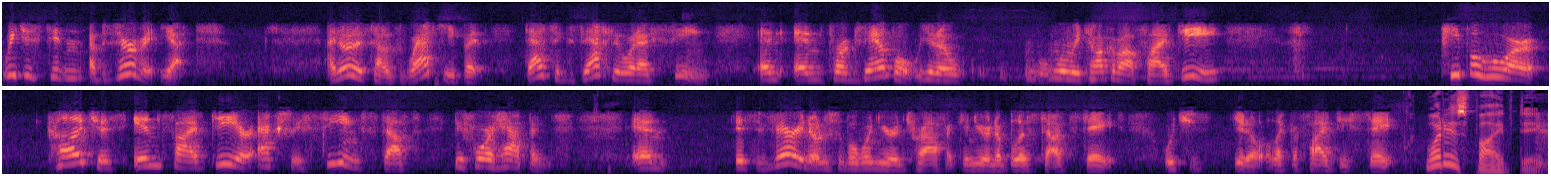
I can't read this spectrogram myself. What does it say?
We just didn't observe it yet. I know that sounds wacky, but that's exactly what I've seen. And and for example, you know, when we talk about 5D, people who are conscious in 5D are actually seeing stuff before it happens. And it's very noticeable when you're in traffic and you're in a blissed out state, which is, you know, like a 5D state. What is 5D?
